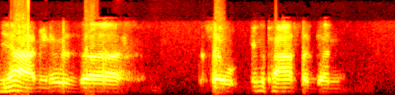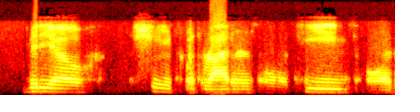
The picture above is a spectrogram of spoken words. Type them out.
Yeah, I mean it was. Uh, so in the past, I've done video shoots with riders or teams or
